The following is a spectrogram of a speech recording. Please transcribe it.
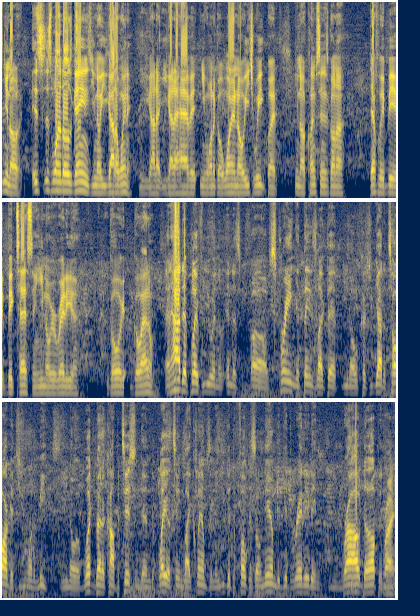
you know, it's just one of those games. You know, you gotta win it. You gotta you gotta have it. You want to go one and zero each week, but you know, Clemson is gonna definitely be a big test, and you know, we're ready to go go at them. And how did that play for you in the in the uh, spring and things like that? You know, because you got a target you want to meet. You know, what better competition than to play a team like Clemson, and you get to focus on them to get ready and riled up and Right.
